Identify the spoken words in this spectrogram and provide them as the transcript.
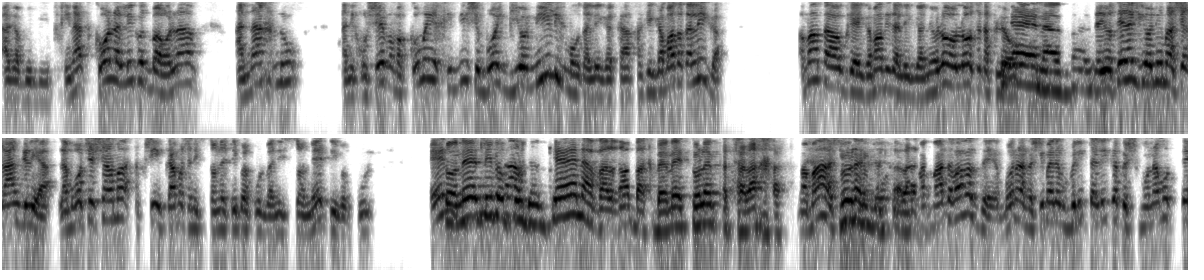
אגב, מבחינת כל הליגות בעולם, אנחנו, אני חושב, המקום היחידי שבו הגיוני לגמור את הליגה ככה, כי גמרת את הליגה. אמרת, אוקיי, גמרתי את הליגה, אני לא, לא עושה את הפלייאוף. כן, אבל... זה יותר הגיוני מאשר אנגליה, למרות ששם, תקשיב, כמה שאני שונא את ליברפול, ואני שונא את ליברפול, שונא את. ליברפול גם כן, אבל רבאק, באמת, תנו להם את הצלחת. ממש. תנו להם את הצלחת. מה- הדבר הזה? בוא'נה, האנשים האלה מובילים את הליגה ב-800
